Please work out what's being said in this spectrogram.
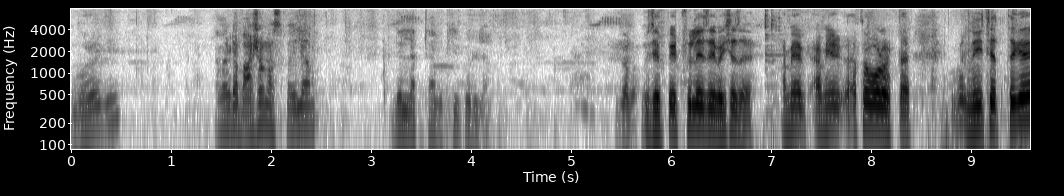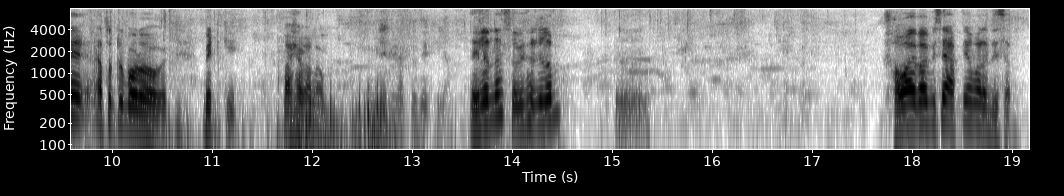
ঘুরে দিই আমি একটা বাসা মাছ পাইলাম দেড় লাখ টাকা বিক্রি করিলাম। ওই যে পেট ফুলে যে বেসে যায় আমি আমি এত বড় একটা নিচের থেকে এতটুকু বড় হবে। বেটকি বাসা পেলাম। সেটা তো দেখলাম। দেখলেন না? ছবি ছাড়ছিলাম সবাই ভাবিছে আপনি আমার দিছেন। আচ্ছা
